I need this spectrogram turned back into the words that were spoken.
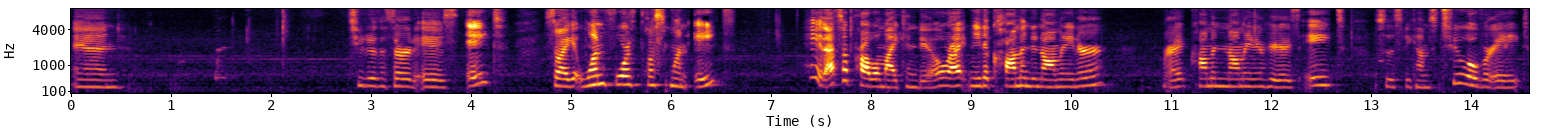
and 2 to the third is 8 So I get 1 fourth plus 1 eighth. Hey, that's a problem I can do, right? Need a common denominator, right? Common denominator here is 8. So this becomes 2 over 8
